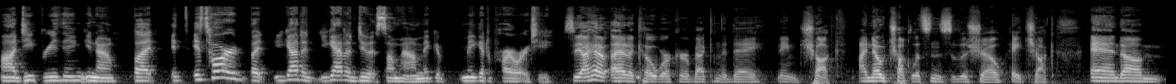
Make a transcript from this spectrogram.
uh, deep breathing, you know, but it, it's hard, but you gotta, you gotta do it somehow. Make it, make it a priority. See, I have, I had a coworker back in the day named Chuck. I know Chuck listens to the show. Hey, Chuck. And, um,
